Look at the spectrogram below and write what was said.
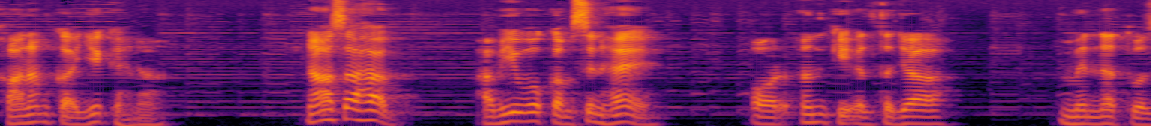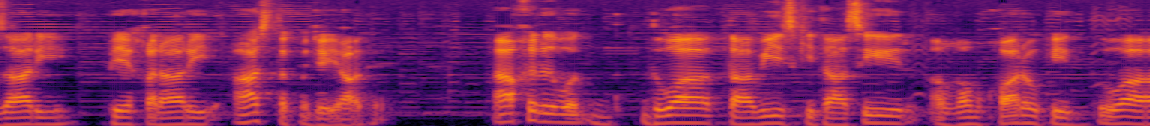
खानम का ये कहना, ना साहब, अभी वो कमसिन है और उनकी अल्तजा मिन्नत, वजारी, बेकरारी, आज तक मुझे याद है। आखिर वो दुआ, तावीज़ की तासीर और गमख्वारों की दुआ,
